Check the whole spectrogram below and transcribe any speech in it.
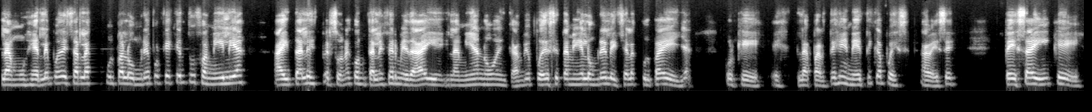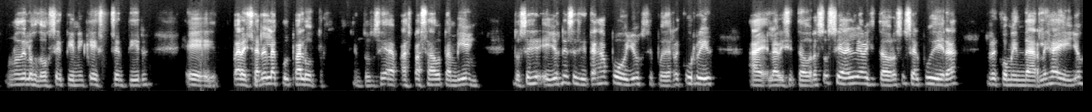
la mujer le puede echar la culpa al hombre porque es que en tu familia hay tales personas con tal enfermedad y la mía no, en cambio puede ser también el hombre le echa la culpa a ella, porque la parte genética pues a veces pesa ahí que uno de los dos se tiene que sentir eh, para echarle la culpa al otro. Entonces has pasado también. Entonces ellos necesitan apoyo, se puede recurrir a la visitadora social y la visitadora social pudiera recomendarles a ellos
